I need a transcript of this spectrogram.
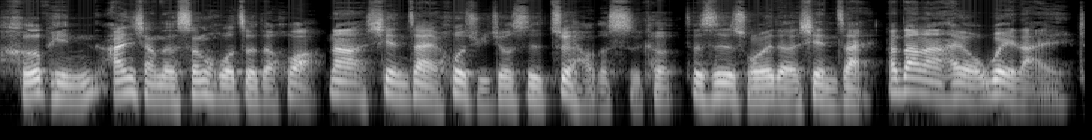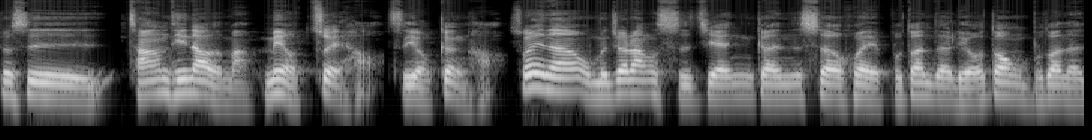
和平安详的生活着的话，那现在或许就是最好的时刻。这是所谓的现在。那当然还有未来，就是常常听到的嘛，没有最好，只有更好。所以呢，我们就让时间跟社会不断的流动，不断的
